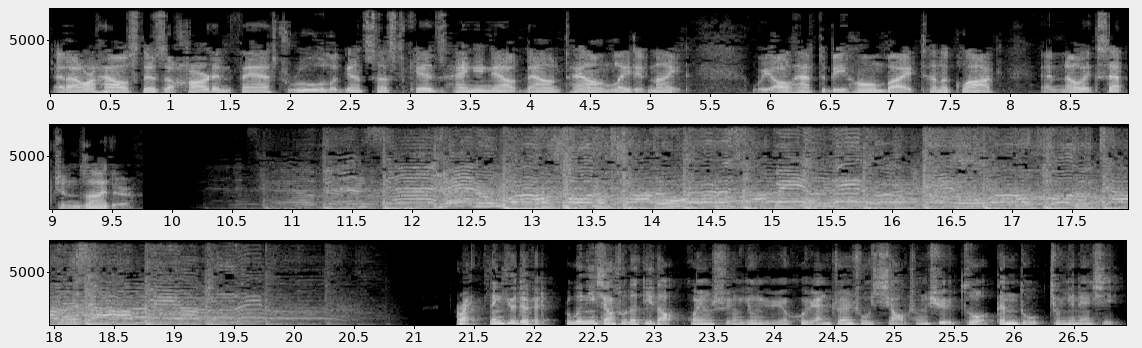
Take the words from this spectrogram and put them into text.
At our house, there's a hard and fast rule against us kids hanging out downtown late at night. We all have to be home by 10 o'clock, and no exceptions either. thank you, David. 如果你想说的地道，欢迎使用英语会员专属小程序做跟读纠音练习。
